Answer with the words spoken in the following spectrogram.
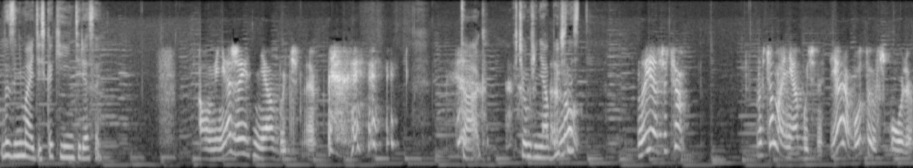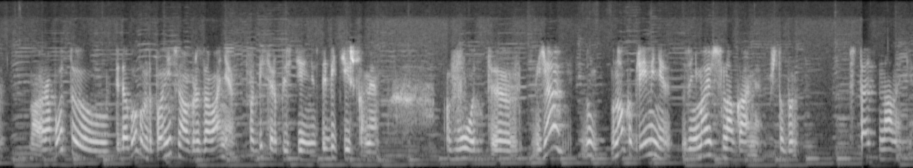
вы занимаетесь, какие интересы? А у меня жизнь необычная. Так, в чем же необычность? Ну, я шучу. Ну, в чем моя необычность? Я работаю в школе. А, Работаю педагогом дополнительного образования по бисероплетению с ребятишками. Вот. э, Я ну, много времени занимаюсь ногами, чтобы встать на ноги.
